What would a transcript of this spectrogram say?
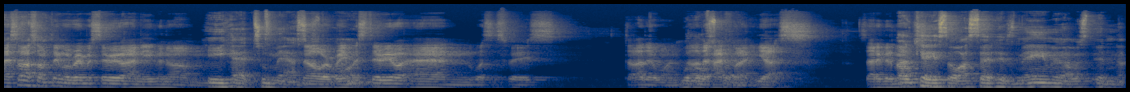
I saw something with Rey Mysterio and even um. He had two masks. No, with Rey. Mysterio and what's his face, the other one, Will the other high. Yes, is that a good match? Okay, so I said his name, and I was and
